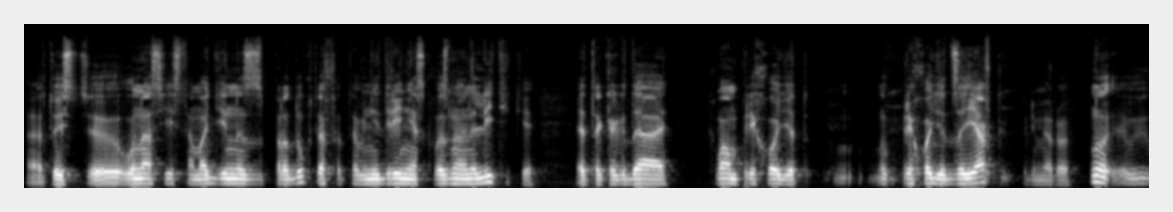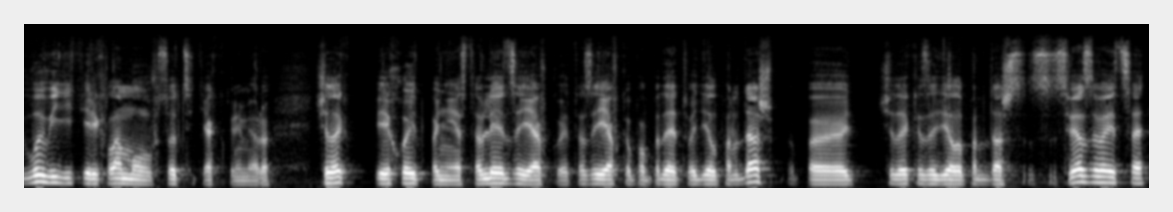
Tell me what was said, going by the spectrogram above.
То есть э, у нас есть там один из продуктов, это внедрение сквозной аналитики. Это когда к вам приходит, ну, приходит заявка, к примеру, ну, вы видите рекламу в соцсетях, к примеру, человек переходит по ней, оставляет заявку, эта заявка попадает в отдел продаж, человек из отдела продаж связывается,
